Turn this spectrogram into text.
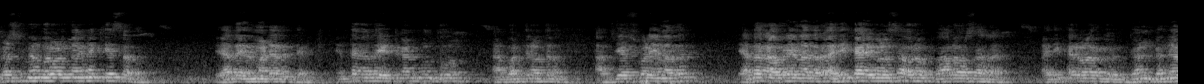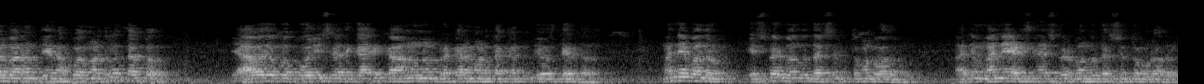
ಟ್ರಸ್ಟ್ ಮೆಂಬರ್ಗಳ ಮ್ಯಾಗನೇ ಕೇಸ್ ಅದ. ಇದೆಲ್ಲ ಇದು ಮಾಡ್ಯಾರ ಅಂತೇಳಿ ಇಂಥವೆಲ್ಲ ಇಟ್ಕೊಂಡು ಕುಂತು ನಾನು ಬರ್ತೀನಿ ಅಂತ ಅಧ್ಯಕ್ಷಗಳು ಏನದ ಎಲ್ಲರೂ ಅವ್ರು ಏನಾದಾರ? ಅಧಿಕಾರಿಗಳು ಸಹ ಅವರು ಭಾಗವಹಿಸಾರ ಅಧಿಕಾರಿಗಳು ಗನ್ ಗನ್ಯರ್ಬಾರ ಅಂತ ಏನು ಅಪೋಸ್ ಮಾಡ್ತಾರಲ್ಲ ತಪ್ಪದು. ಯಾವುದೇ ಒಬ್ಬ ಪೊಲೀಸ್ ಅಧಿಕಾರಿ ಕಾನೂನಿನ ಪ್ರಕಾರ ಮಾಡತಕ್ಕಂಥ ವ್ಯವಸ್ಥೆ ಇರ್ತದೆ. ಮೊನ್ನೆ ಬಂದರು. ಯಶ್ವರ್ ಬಂದು ದರ್ಶನ ತಗೊಂಡು ಹೋದರು. ಅದೇ ಮೊನ್ನೆ ಎಡಿಷನ್ ಯಶ್ವರ್ ಬಂದು ದರ್ಶನ ತಗೊಂಡು ಹೋದರು.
